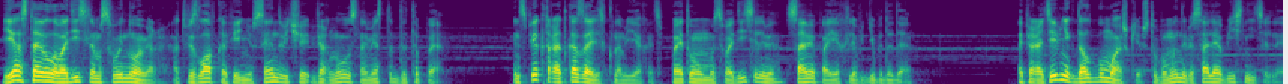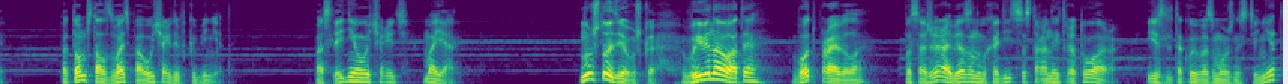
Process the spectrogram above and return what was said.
Я оставила водителям свой номер, отвезла в кофейню сэндвичи, вернулась на место ДТП. Инспекторы отказались к нам ехать, поэтому мы с водителями сами поехали в ГИБДД. Оперативник дал бумажки, чтобы мы написали объяснительные. Потом стал звать по очереди в кабинет. Последняя очередь моя – ну что, девушка, вы виноваты. Вот правило. Пассажир обязан выходить со стороны тротуара. Если такой возможности нет,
